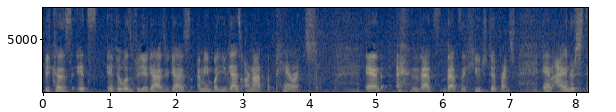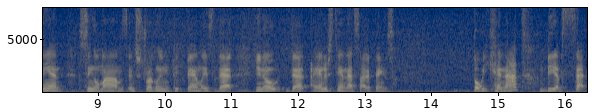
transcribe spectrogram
Because it's if it wasn't for you guys, you guys I mean, but you guys are not the parents. And that's that's a huge difference. And I understand single moms and struggling families that, you know, that I understand that side of things. But we cannot be upset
